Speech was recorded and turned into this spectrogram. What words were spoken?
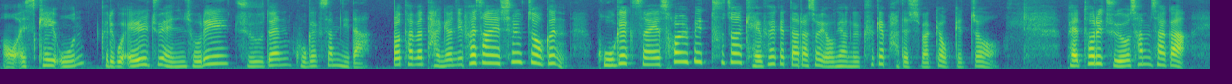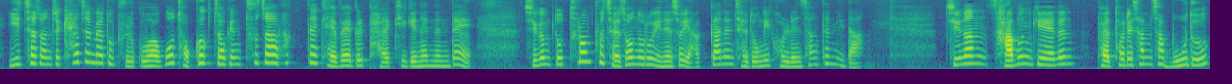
어, SK온, 그리고 LG 엔솔이 주된 고객사입니다. 그렇다면 당연히 회사의 실적은 고객사의 설비 투자 계획에 따라서 영향을 크게 받을 수밖에 없겠죠. 배터리 주요 3사가 2차 전지 캐즘에도 불구하고 적극적인 투자 확대 계획을 밝히긴 했는데 지금 또 트럼프 재선으로 인해서 약간은 제동이 걸린 상태입니다. 지난 4분기에는 배터리 3사 모두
